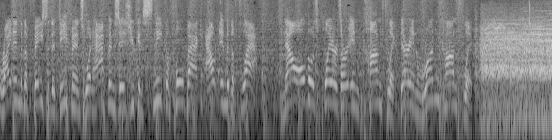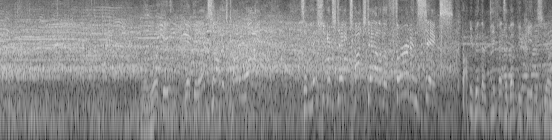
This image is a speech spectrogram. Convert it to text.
right into the face of the defense, what happens is you can sneak a fullback out into the flat. Now all those players are in conflict. They're in run conflict. Lewerke looking end zone. It's Cody White. It's a Michigan State touchdown on the third and six. Probably been their defensive MVP this year.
